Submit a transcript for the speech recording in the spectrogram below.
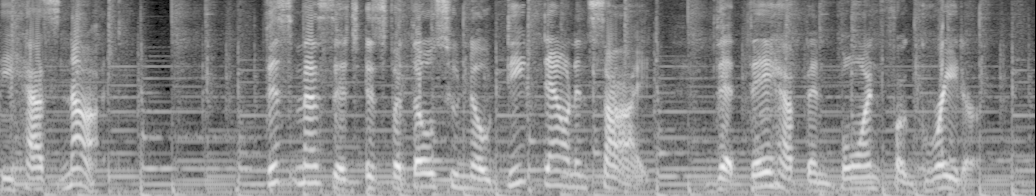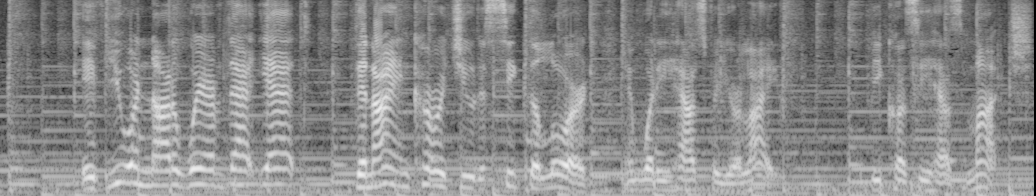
he has not. This message is for those who know deep down inside that they have been born for greater. If you are not aware of that yet, then I encourage you to seek the Lord and what He has for your life, because He has much.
